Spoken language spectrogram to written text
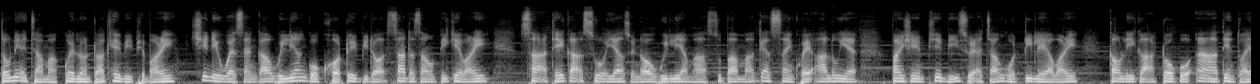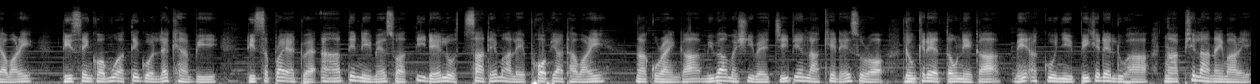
၃နှစ်အကြာမှာကွယ်လွန်သွားခဲ့ပြီဖြစ်ပါတယ်။ရှင်းနေဝက်ဆန်ကဝီလျံကိုခေါ်တွေ့ပြီးတော့စာတစောင်ပြီးခဲ့ပါတယ်။စာအထက်ကအဆိုအရဆိုတော့ဝီလျံဟာစူပါမားကတ်ဆိုင်ခွဲအားလုံးရဲ့ပိုင်ရှင်ဖြစ်ပြီးဆိုတဲ့အကြောင်းကိုသိလဲရပါတယ်။ကောင်လေးကအတော်ကိုအံ့အားသင့်သွားရပါတယ်။ဒီစိန်ခေါ်မှုအစ်စ်ကိုလက်ခံပြီးဒီ surprise အတွက်အံ့အားသင့်နေမယ်ဆိုတာသိတယ်လို့စာထဲမှာလည်းဖော်ပြထားပါတယ်။ငါကိုယ်တိုင်ကမိဘမရှိပဲကြီးပြင်းလာခဲ့တယ်ဆိုတော့လွန်ခဲ့တဲ့၃နှစ်ကမင်းအကူအညီပေးခဲ့တဲ့လူဟာငါဖြစ်လာနိုင်ပါတယ်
